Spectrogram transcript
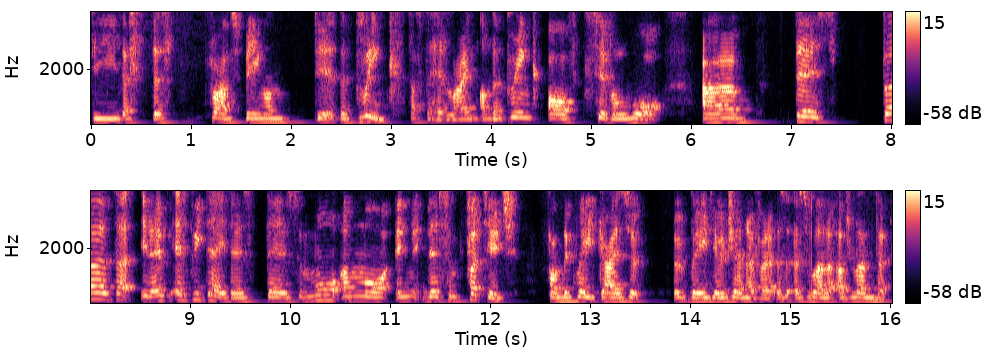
the, the, the France being on the, the brink. That's the headline on the brink of civil war. Um, there's further, you know, every day there's there's more and more, and there's some footage from the great guys at, Radio Genoa as, as well of London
